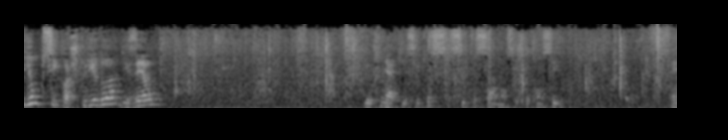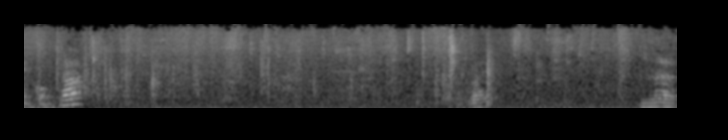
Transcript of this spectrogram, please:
E um psicohistoriador, diz ele, eu tinha aqui a citação, não sei se eu consigo encontrar. Na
